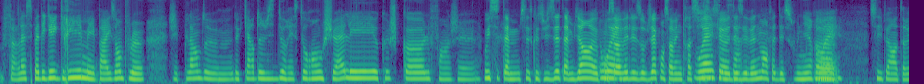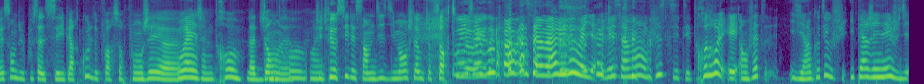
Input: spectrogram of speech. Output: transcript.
Enfin, là, c'est pas des gris-gris, mais par exemple, euh, j'ai plein de, de cartes de visite de restaurants où je suis allée, euh, que je colle, enfin, je... Oui, c'est, ce que tu disais, t'aimes bien euh, conserver les objets, conserver une trace Ouais, physique euh, des événements, en fait, des souvenirs. euh, Ouais, c'est hyper intéressant, du coup, ça, c'est hyper cool de pouvoir se replonger euh, ouais j'aime trop. là-dedans. Euh. ouais. Tu te fais aussi les samedis, dimanches, là où tu ressors tout. Oui, j'avoue, ouais, ça m'est arrivé ouais, récemment. En plus, c'était trop drôle. Et en fait, il y a un côté où je suis hyper gênée. Je me dis,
